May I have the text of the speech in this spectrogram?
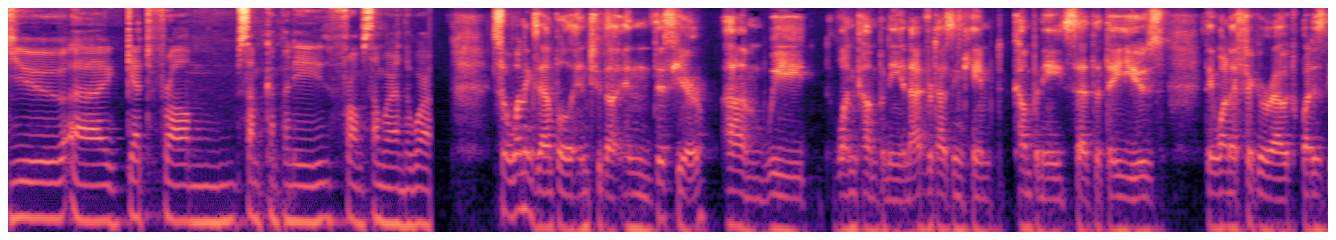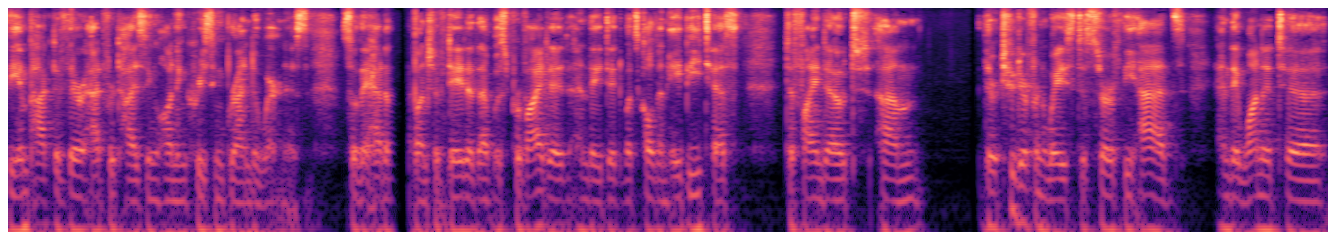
you uh, get from some company from somewhere in the world? So one example into the in this year, um, we one company, an advertising came, company, said that they use they want to figure out what is the impact of their advertising on increasing brand awareness. So they had a bunch of data that was provided, and they did what's called an A/B test to find out. Um, there are two different ways to serve the ads, and they wanted to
